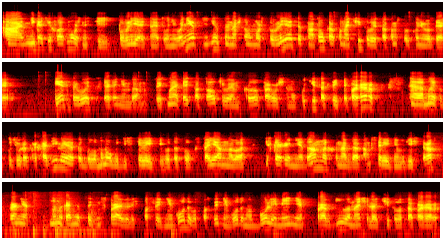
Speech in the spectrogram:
а никаких возможностей повлиять на это у него нет. Единственное, на что он может повлиять, это на то, как он отчитывается о том, сколько у него сгорело. И это приводит к искажениям данных. То есть мы опять подталкиваем к порочному пути сокрытия пожаров. Э, мы этот путь уже проходили, это было много десятилетий вот этого постоянного искажения данных, иногда там в среднем в 10 раз в стране. Мы наконец с этим справились в последние годы. Вот последние годы мы более-менее правдиво начали отчитываться о пожарах.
